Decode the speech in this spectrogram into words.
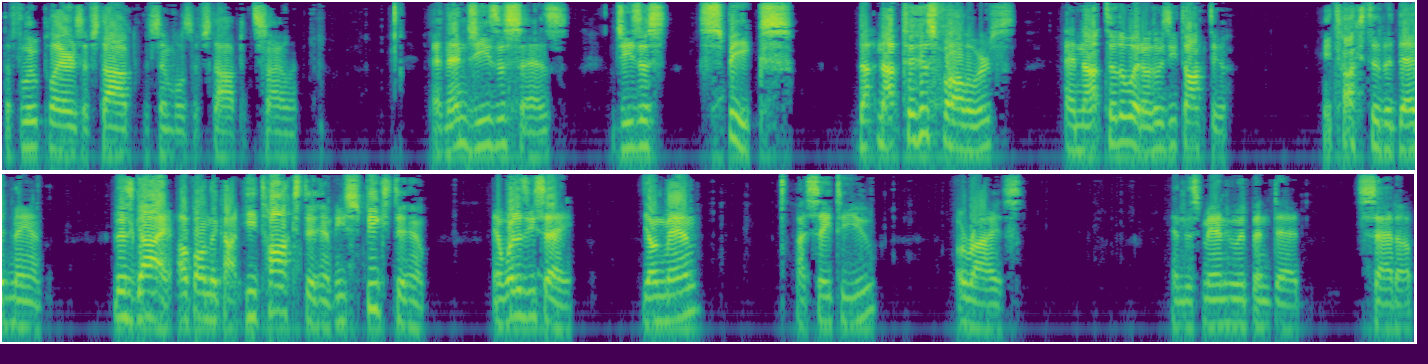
The flute players have stopped. The cymbals have stopped. It's silent. And then Jesus says, Jesus speaks, not, not to his followers, and not to the widow. Who's he talk to? He talks to the dead man. This guy up on the cot, he talks to him, he speaks to him. And what does he say? Young man, I say to you, arise. And this man who had been dead sat up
